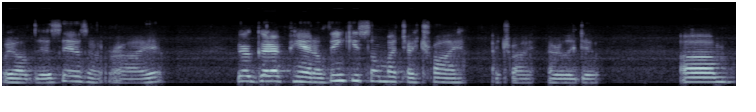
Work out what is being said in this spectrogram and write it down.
Well, this isn't right. You're good at piano. Thank you so much. I try. I try. I really do. Um.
